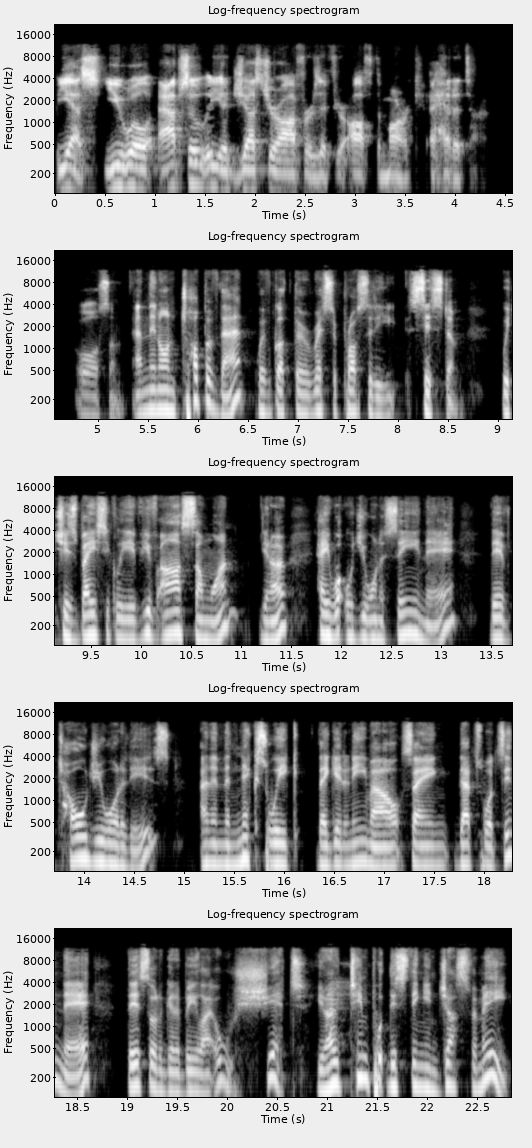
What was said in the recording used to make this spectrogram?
But yes, you will absolutely adjust your offers if you're off the mark ahead of time. Awesome. And then on top of that, we've got the reciprocity system, which is basically if you've asked someone, you know, hey, what would you want to see in there? They've told you what it is. And then the next week they get an email saying that's what's in there. They're sort of going to be like, oh, shit, you know, Tim put this thing in just for me.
